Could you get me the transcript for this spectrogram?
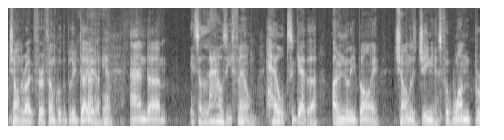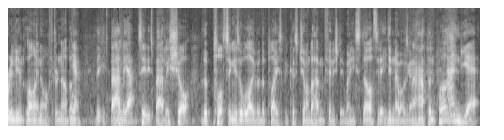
Chandler wrote for a film called The Blue Dahlia. Yeah. And um, it's a lousy film held together only by Chandler's genius for one brilliant line after another. Yeah. It's badly acted, it's badly shot, the plotting is all over the place because Chandler hadn't finished it when he started it, he didn't know what was going to happen. Well, and yet,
